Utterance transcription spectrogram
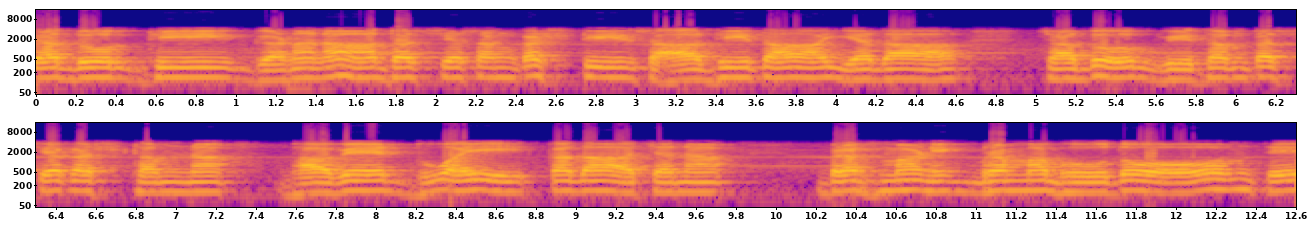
चतुर्थी गणनाथस्य सङ्कष्टी साधिता यदा। चतुर्विधं तस्य कष्टं न भवेद्वै कदाचन ब्रह्मणि ब्रह्मभूतों ते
